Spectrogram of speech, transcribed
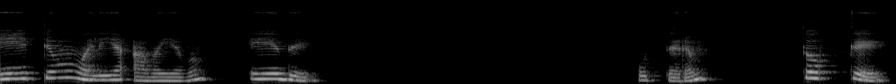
ഏറ്റവും വലിയ അവയവം ഏത്? ഉത്തരം തൊക്കെ.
